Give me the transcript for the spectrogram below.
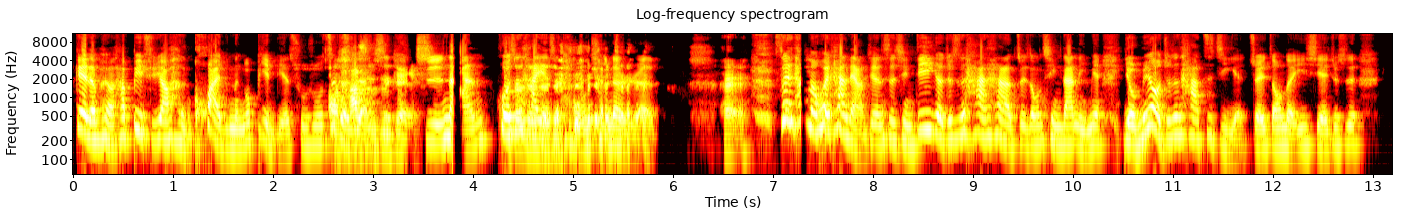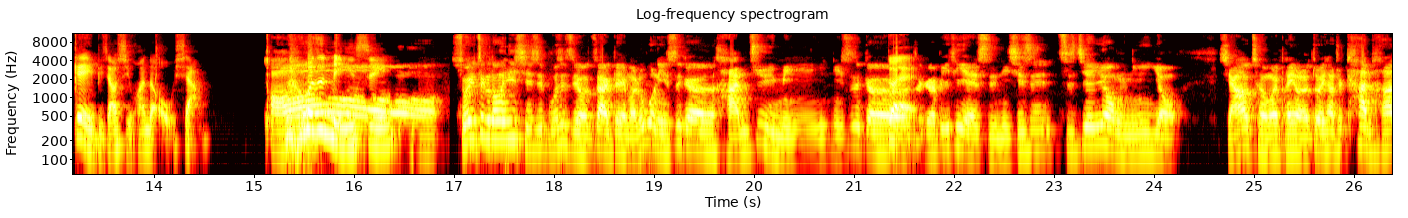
gay 的朋友他必须要很快的能够辨别出说这个人是。直男，或者是他也是同圈的人，所以他们会看两件事情。第一个就是看他的追踪清单里面有没有，就是他自己也追踪的一些，就是 gay 比较喜欢的偶像，哦，或是明星。哦，所以这个东西其实不是只有在 gay 嘛。如果你是个韩剧迷，你是个这个 BTS，你其实直接用你有想要成为朋友的对象去看他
